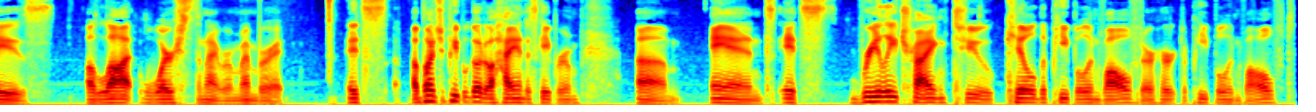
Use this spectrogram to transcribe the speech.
is a lot worse than I remember it. It's a bunch of people go to a high-end escape room, um, and it's really trying to kill the people involved or hurt the people involved.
